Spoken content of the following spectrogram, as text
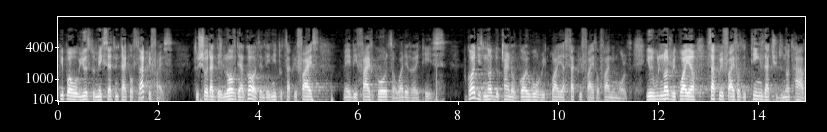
people used to make certain type of sacrifice to show that they love their gods and they need to sacrifice maybe five goats or whatever it is. God is not the kind of God who will require sacrifice of animals. He will not require sacrifice of the things that you do not have.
